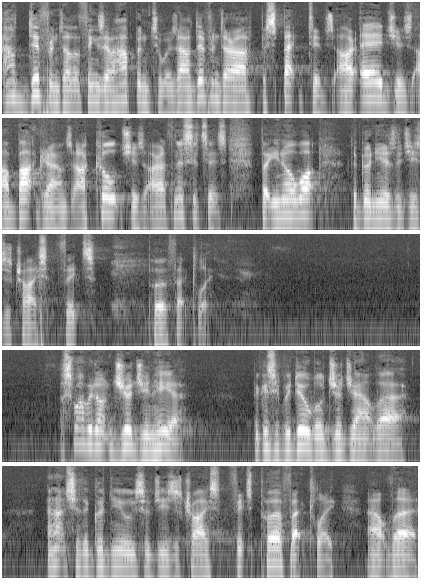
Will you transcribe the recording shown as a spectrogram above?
How different are the things that have happened to us? How different are our perspectives, our ages, our backgrounds, our cultures, our ethnicities? But you know what? The good news of Jesus Christ fits perfectly. That's why we don't judge in here. Because if we do, we'll judge out there. And actually, the good news of Jesus Christ fits perfectly out there.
